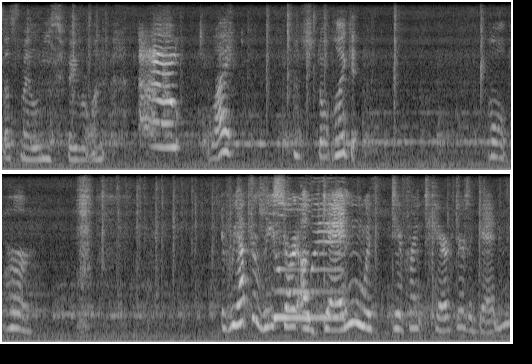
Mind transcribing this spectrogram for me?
That's my least favorite one. Ow! Why? I just don't like it. Well, her. If we have to restart again with different characters again,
